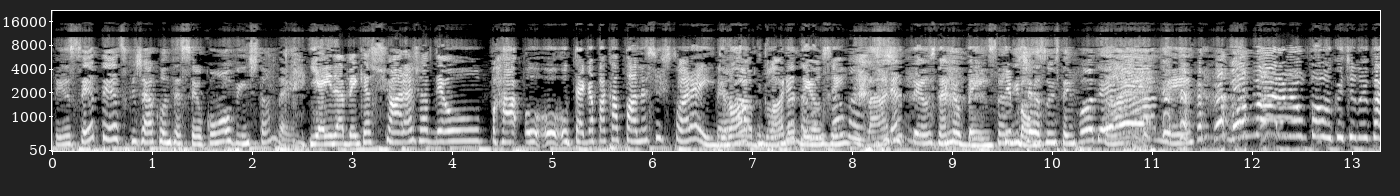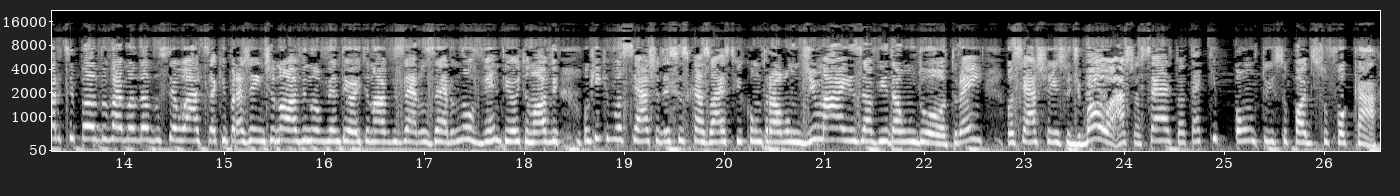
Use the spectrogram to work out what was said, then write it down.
Tenho certeza que já aconteceu com o ouvinte também. E ainda bem que a senhora já deu o, o- o- pega pra capar nessa história aí. Pela Gló- bunda Glória a Deus, hein? Glória a Deus, né, meu bem? Sangue que bom. Jesus tem poder. Amém. Vambora, meu povo, continue participando. Vai mandando seu WhatsApp aqui pra gente, 998-900-989. O que, que você acha desses casais que controlam demais a vida um do outro, hein? Você acha isso de boa? Acha certo? Até que ponto isso pode sufocar?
